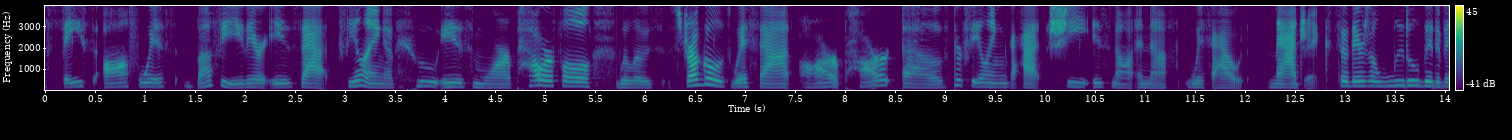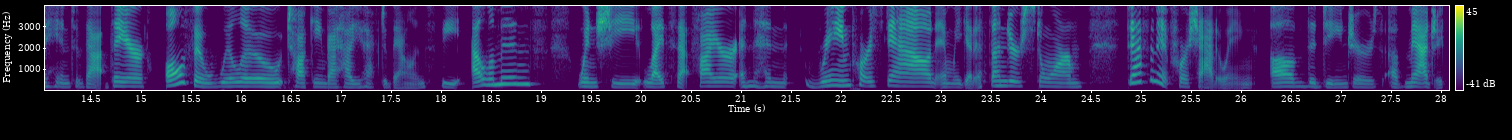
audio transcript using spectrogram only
face off with Buffy. There is that feeling of who is more powerful. Willow's struggles with that are part of her feeling that she is not enough without magic. So there's a little bit of a hint of that there. Also, Willow talking about how you have to balance the elements when she lights that fire and then rain pours down and we get a thunderstorm. Definite foreshadowing of the dangers of magic,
